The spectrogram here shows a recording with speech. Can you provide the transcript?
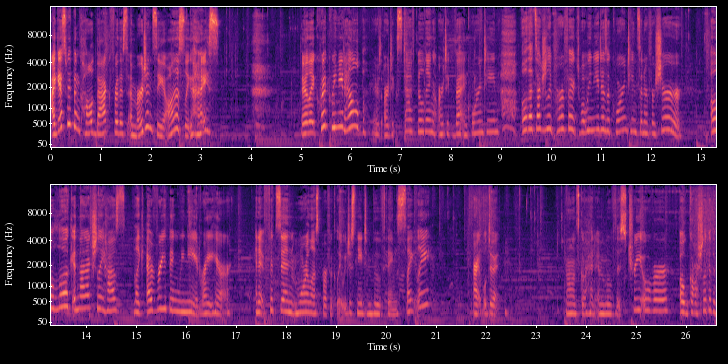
I guess we've been called back for this emergency, honestly, guys. They're like, quick, we need help. There's Arctic staff building, Arctic vet and quarantine. Oh, that's actually perfect. What we need is a quarantine center for sure. Oh, look, and that actually has like everything we need right here. And it fits in more or less perfectly. We just need to move things slightly. All right, we'll do it. Now let's go ahead and move this tree over. Oh gosh, look at the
